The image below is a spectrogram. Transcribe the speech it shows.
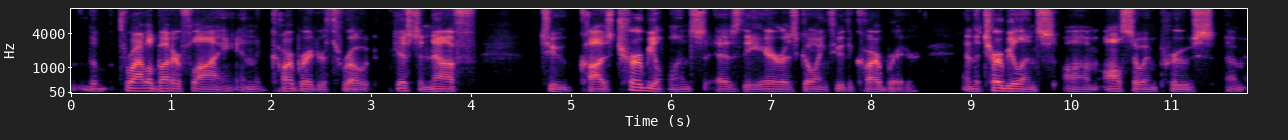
the throttle butterfly in the carburetor throat just enough to cause turbulence as the air is going through the carburetor. And the turbulence um, also improves um,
